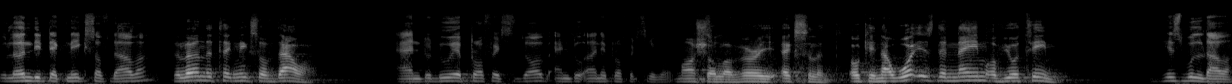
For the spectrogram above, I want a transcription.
To learn the techniques of dawah To learn the techniques of dawah. and to do a prophet's job and to earn a prophet's reward. MashaAllah, very excellent. Okay, now what is the name of your team? Hizbul Dawah.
